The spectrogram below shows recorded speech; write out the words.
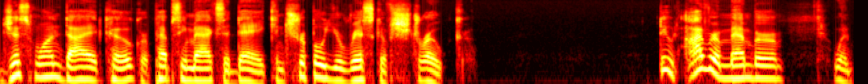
Just one Diet Coke or Pepsi Max a day can triple your risk of stroke. Dude, I remember when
